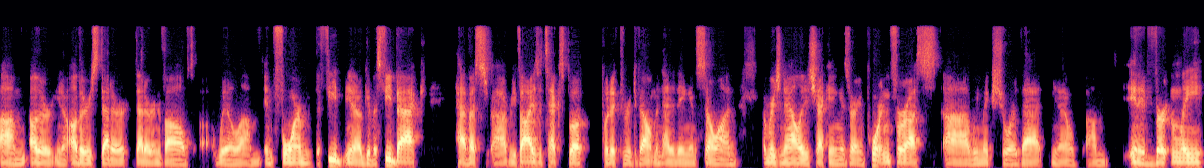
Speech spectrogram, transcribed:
um, other you know others that are that are involved will um, inform the feed you know give us feedback have us uh, revise a textbook put it through development editing and so on. Originality checking is very important for us. Uh, we make sure that you know um, inadvertently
